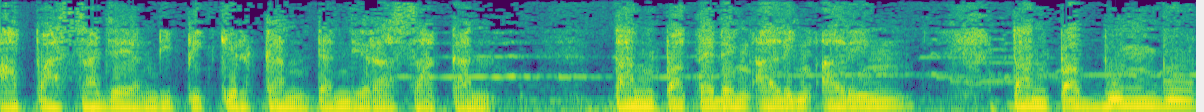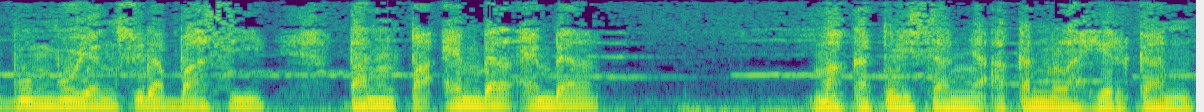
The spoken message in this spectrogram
apa saja yang dipikirkan dan dirasakan, tanpa tedeng aling-aling, tanpa bumbu-bumbu yang sudah basi, tanpa embel-embel, maka tulisannya akan melahirkan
